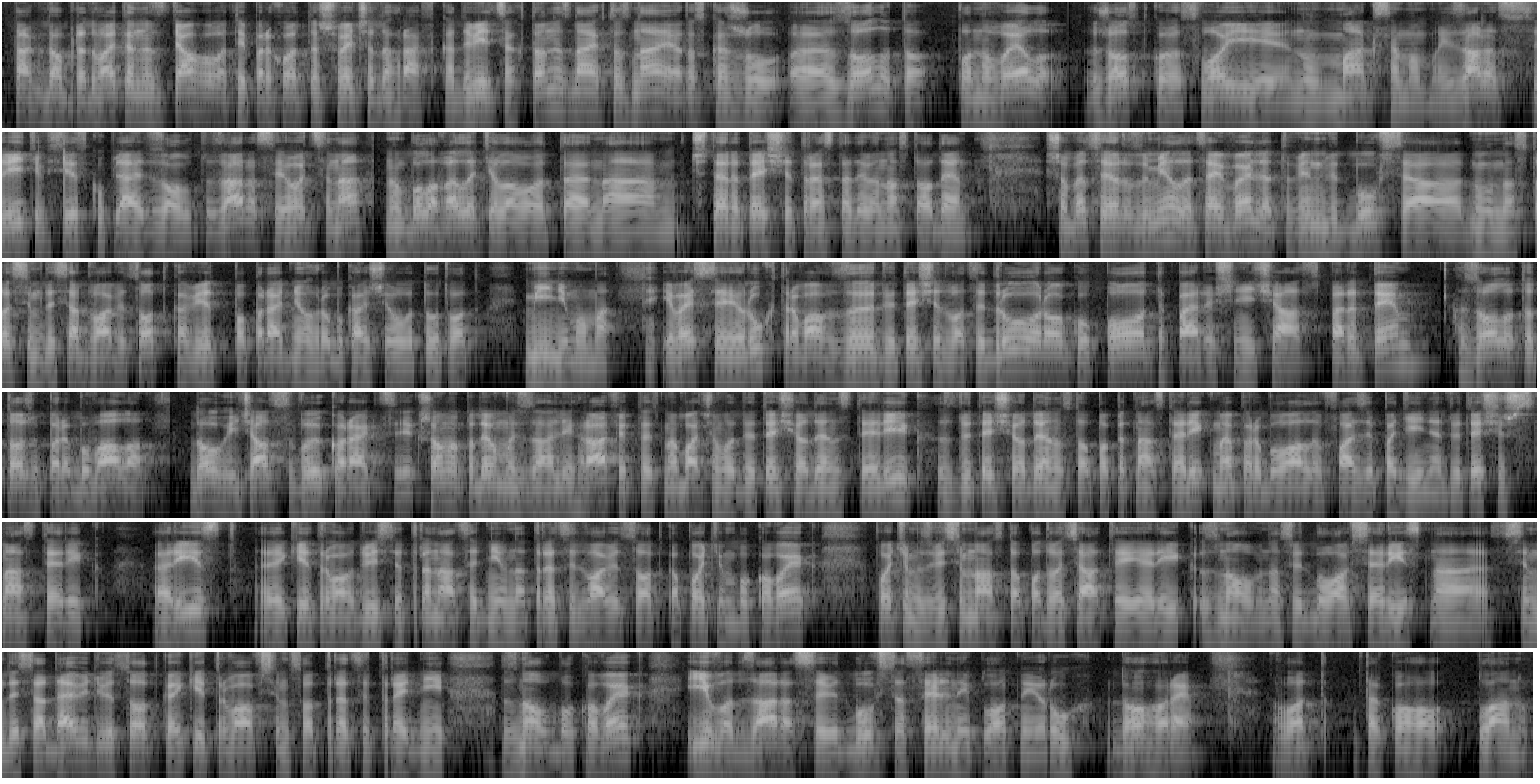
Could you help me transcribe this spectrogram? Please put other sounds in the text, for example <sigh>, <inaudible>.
Так, добре, давайте не затягувати і переходити швидше до графіка. Дивіться, хто не знає, хто знає, розкажу. Е, Золото поновило жорстко свої ну, максимуми. І зараз в світі всі скупляють золото. Зараз його ціна ну, була вилетіла от, е, на 4391. Щоб ви це розуміли, цей виліт він відбувся ну, на 172% від попереднього, грубо кажучи, отут от мінімума. І весь цей рух тривав з 2022 року по теперішній час. Перед тим золото теж перебувало довгий час в корекції. Якщо ми подивимось взагалі графік, то ми бачимо 2011 рік, з 2011 по 2015 рік ми перебували в фазі падіння. 2016 рік ріст, е, який тривав 213 днів на 32%, потім боковик. Потім з 18 по 20 рік знову в нас відбувався ріст на 79%, який тривав 733 дні. Знов боковик. І от зараз відбувся сильний плотний рух догори. От такого плану.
